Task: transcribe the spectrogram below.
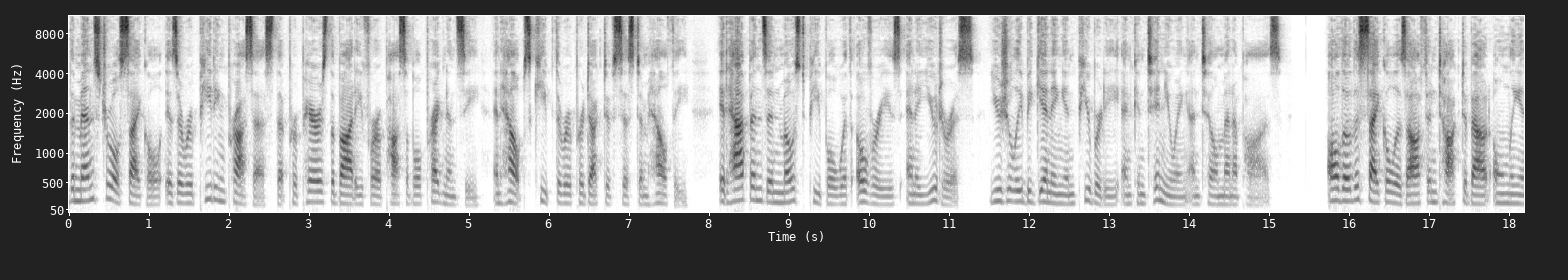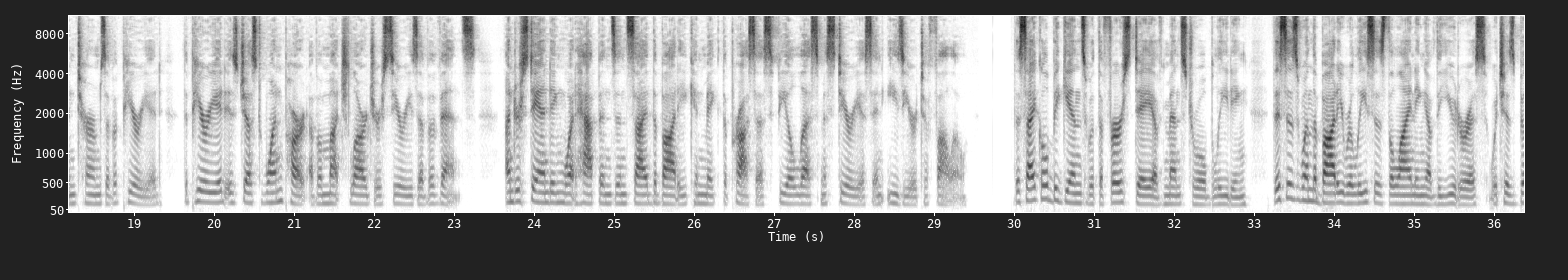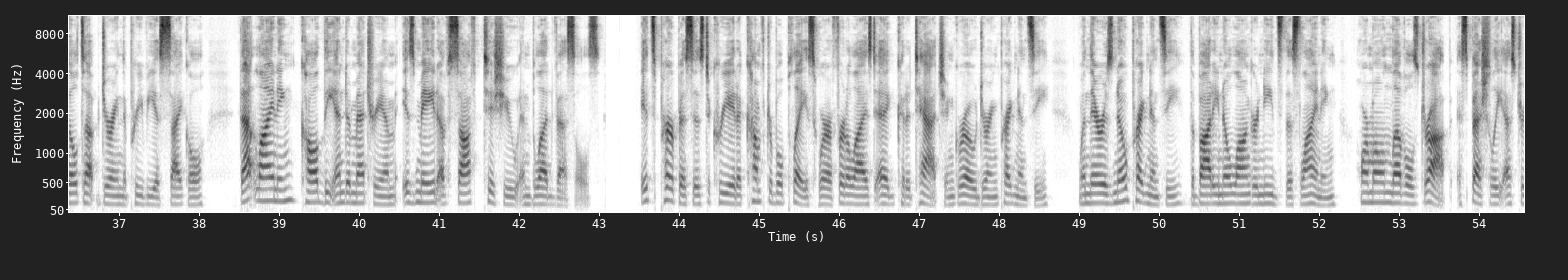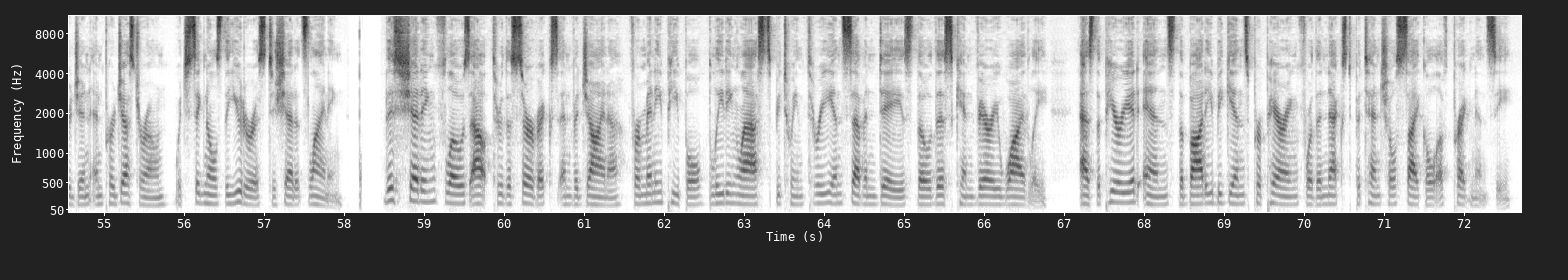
The menstrual cycle is a repeating process that prepares the body for a possible pregnancy and helps keep the reproductive system healthy. It happens in most people with ovaries and a uterus, usually beginning in puberty and continuing until menopause. Although the cycle is often talked about only in terms of a period, the period is just one part of a much larger series of events. Understanding what happens inside the body can make the process feel less mysterious and easier to follow. The cycle begins with the first day of menstrual bleeding. This is when the body releases the lining of the uterus, which has built up during the previous cycle. That lining, called the endometrium, is made of soft tissue and blood vessels. Its purpose is to create a comfortable place where a fertilized egg could attach and grow during pregnancy. When there is no pregnancy, the body no longer needs this lining. Hormone levels drop, especially estrogen and progesterone, which signals the uterus to shed its lining. This shedding flows out through the cervix and vagina. For many people, bleeding lasts between three and seven days, though this can vary widely. As the period ends, the body begins preparing for the next potential cycle of pregnancy.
